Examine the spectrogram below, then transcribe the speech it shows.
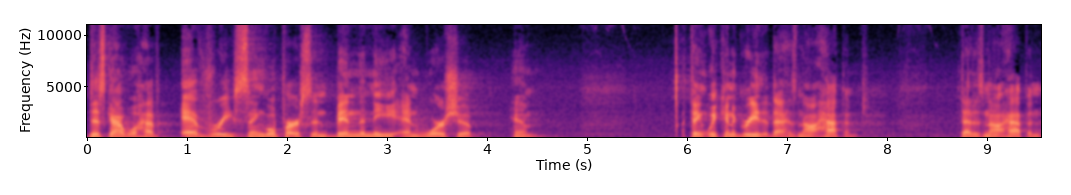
This guy will have every single person bend the knee and worship him. I think we can agree that that has not happened. That has not happened.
